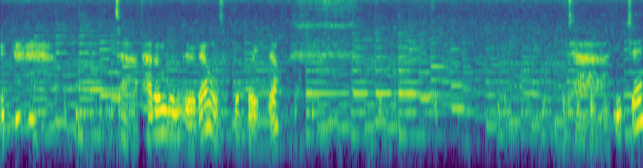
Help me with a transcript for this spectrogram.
자, 다른 분들의 모습도 보이죠? 자, 이제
